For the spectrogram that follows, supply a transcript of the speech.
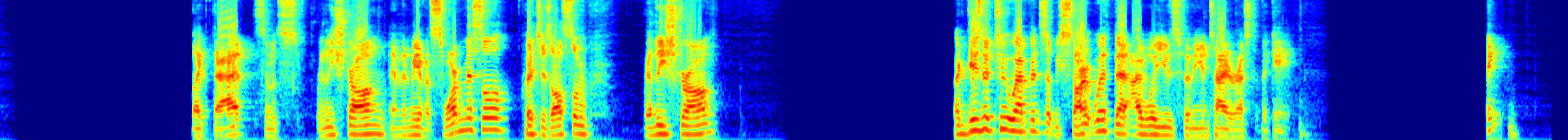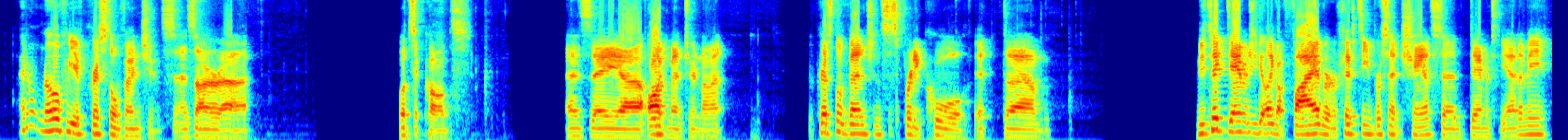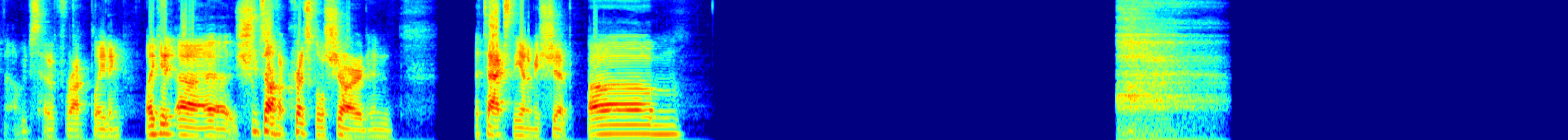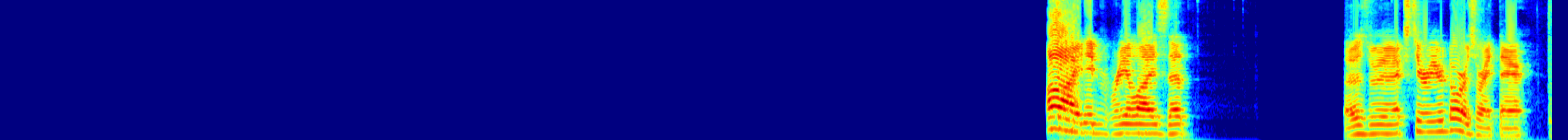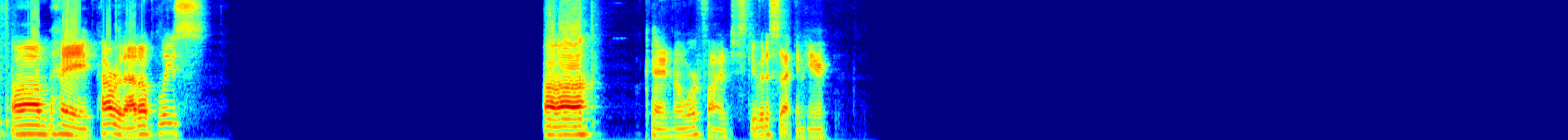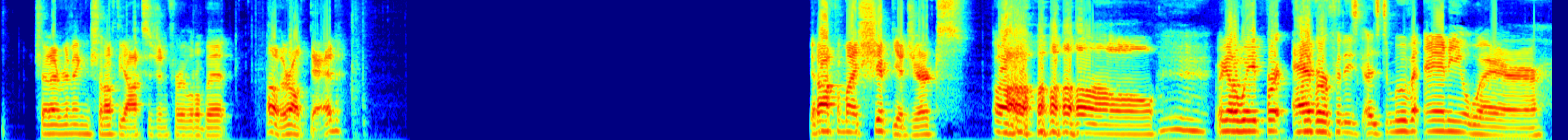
Like that, so it's really strong. And then we have a swarm missile, which is also really strong. Like, these are two weapons that we start with that I will use for the entire rest of the game. I think... I don't know if we have Crystal Vengeance as our, uh... What's it called? As a uh, augment or not. Crystal Vengeance is pretty cool. It um, when you take damage, you get like a five or fifteen percent chance to damage the enemy. No, we just have rock plating. Like it uh, shoots off a crystal shard and attacks the enemy ship. Um. I didn't realize that those were exterior doors right there. Um, hey, power that up, please. Uh, okay, no, we're fine. Just give it a second here. Shut everything, shut off the oxygen for a little bit. Oh, they're all dead? Get off of my ship, you jerks. Oh, we gotta wait forever for these guys to move anywhere.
